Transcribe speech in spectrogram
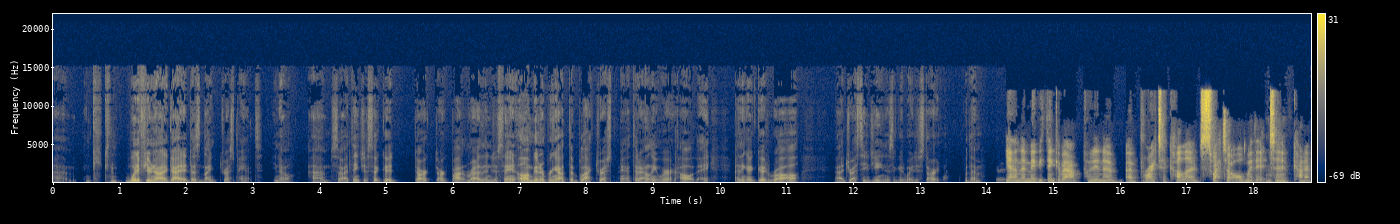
Um, what if you're not a guy that doesn't like dress pants? You know, um, so I think just a good dark, dark bottom rather than just saying, oh, I'm going to bring out the black dress pant that I only wear at holiday. I think a good raw, uh, dressy jean is a good way to start for them. Yeah, and then maybe think about putting a, a brighter colored sweater on with it to Mhm. kind of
